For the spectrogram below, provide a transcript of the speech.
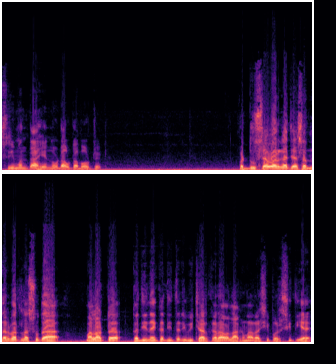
श्रीमंत आहे नो डाऊट अबाउट इट पण दुसऱ्या वर्गाच्या संदर्भातला सुद्धा मला वाटतं कधी नाही कधीतरी विचार करावा लागणार अशी परिस्थिती आहे.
